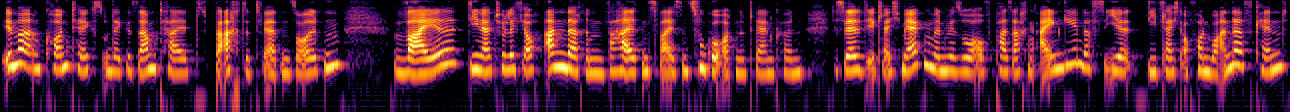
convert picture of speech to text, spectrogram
immer im Kontext und der Gesamtheit beachtet werden sollten, weil die natürlich auch anderen Verhaltensweisen zugeordnet werden können. Das werdet ihr gleich merken, wenn wir so auf ein paar Sachen eingehen, dass ihr die vielleicht auch von woanders kennt.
